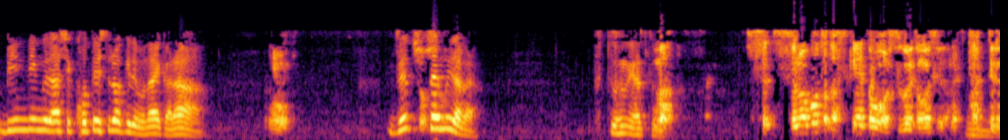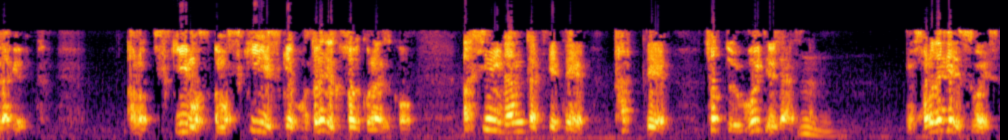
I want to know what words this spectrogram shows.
ビンディングで足固定してるわけでもないから、うん。絶対無理だから。普通のやつ。まあ、ススノボとかスケートもすごいと思うんですけどね、うん立ってるだけで。あの、スキーも、もうスキー、スケート、とにかくそういうことなんですこう、足に何かつけて、立って、ちょっと動いてるじゃないですか。うん。それだけですごいです。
